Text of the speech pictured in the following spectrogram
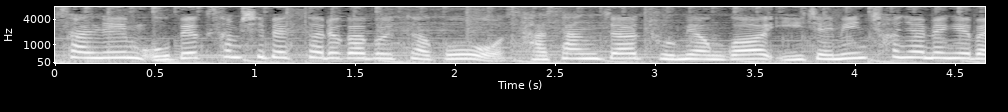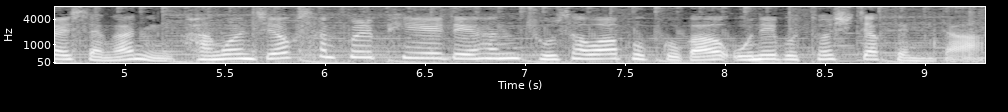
산림 530헥타르가 불타고 사상자 2명과 이재민 천여 명이 발생한 강원 지역 산불 피해에 대한 조사와 복구가 오늘부터 시작됩니다.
